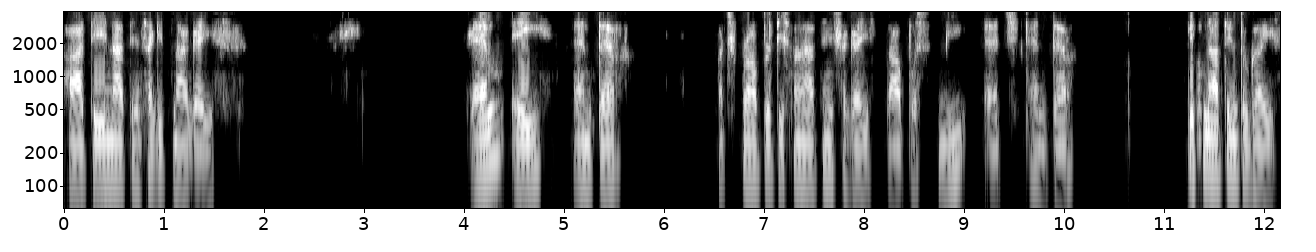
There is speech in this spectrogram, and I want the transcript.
Hatiin natin sa gitna guys. M, A, enter. Match properties na natin siya guys. Tapos B, H, enter. Pick natin to guys.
